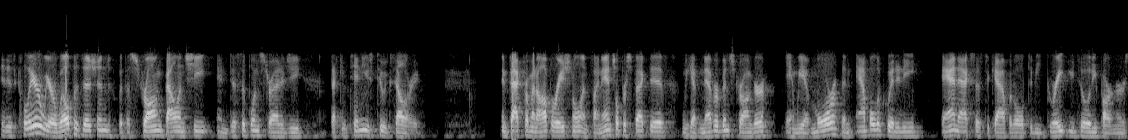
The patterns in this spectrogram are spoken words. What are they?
It is clear we are well-positioned with a strong balance sheet and disciplined strategy that continues to accelerate. In fact, from an operational and financial perspective, we have never been stronger, and we have more than ample liquidity and access to capital to be great utility partners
